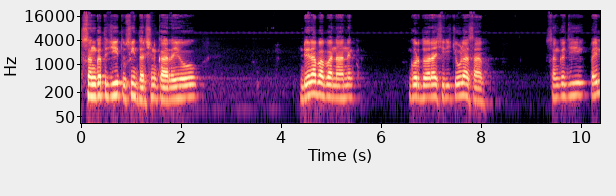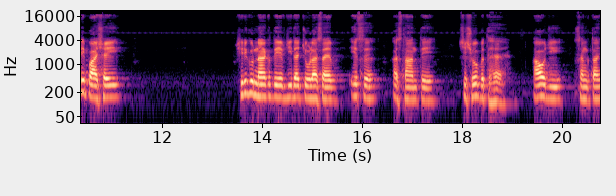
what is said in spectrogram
ਸੰਗਤ ਜੀ, ਤੁਸੀਂ ਦਰਸ਼ਨ ਕਰ ਰਹੇ ਹੋ। ਡੇਰਾ ਬਾਬਾ ਨਾਨਕ ਗੁਰਦੁਆਰਾ ਸ੍ਰੀ ਚੋਲਾ ਸਾਹਿਬ। ਸੰਗਤ ਜੀ, ਪਹਿਲੀ ਪਾਤਸ਼ਾਹੀ ਸ੍ਰੀ ਗੁਰੂ ਨਾਨਕ ਦੇਵ ਜੀ ਦਾ ਚੋਲਾ ਸਾਹਿਬ ਇਸ ਅਸਥਾਨ ਤੇ ਸ਼ਿਸ਼ੋਭਿਤ ਹੈ। ਆਓ ਜੀ, ਸੰਗਤਾਂ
